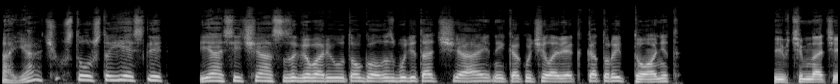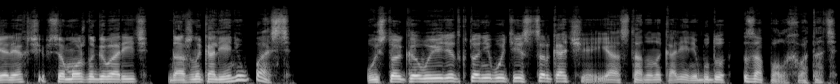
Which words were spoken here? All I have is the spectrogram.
А я чувствовал, что если я сейчас заговорю, то голос будет отчаянный, как у человека, который тонет. И в темноте легче все можно говорить, даже на колени упасть. Пусть только выйдет кто-нибудь из циркачей, я стану на колени, буду за пол хватать.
